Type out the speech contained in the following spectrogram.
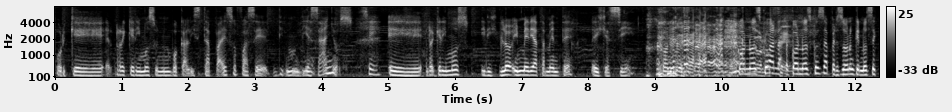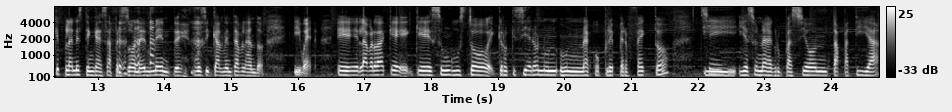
porque requerimos un vocalista, para eso fue hace di- 10 años Sí. eh, requerimos y lo, inmediatamente le dije sí conozco, conozco, a la- conozco a esa persona que no sé qué planes tenga esa persona en mente musicalmente hablando y bueno eh, la verdad que, que es un gusto creo que hicieron un, un acople perfecto Sí. y, y es una agrupación tapatía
